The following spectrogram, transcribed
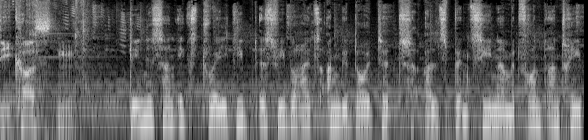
Die Kosten. Den Nissan X-Trail gibt es, wie bereits angedeutet, als Benziner mit Frontantrieb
